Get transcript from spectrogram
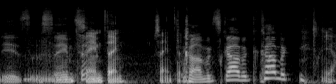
is the same thing. Same thing. Same thing. Comics, comic, comic. Yeah.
